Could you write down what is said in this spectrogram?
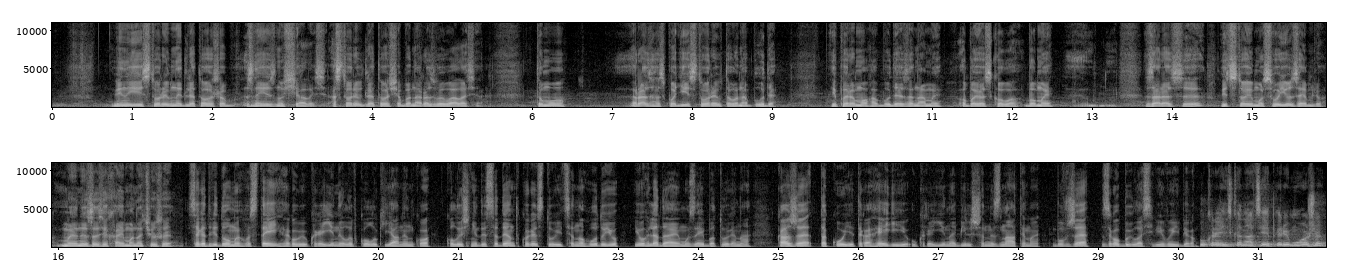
Він її створив не для того, щоб з неї знущались, а створив для того, щоб вона розвивалася. Тому раз Господь її створив, то вона буде. І перемога буде за нами обов'язково, бо ми зараз е, відстоїмо свою землю. Ми не зазіхаємо на чуже. Серед відомих гостей герой України Левко Лук'яненко. Колишній дисидент користується нагодою і оглядає музей Батурина. Каже, такої трагедії Україна більше не знатиме, бо вже зробила свій вибір. Українська нація переможе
